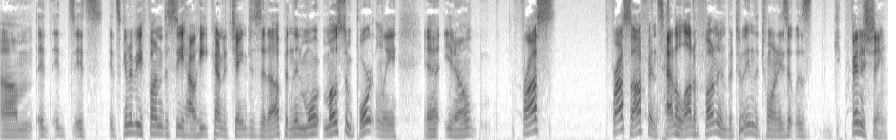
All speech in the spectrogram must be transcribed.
um, it, it's it's it's going to be fun to see how he kind of changes it up, and then more, most importantly, uh, you know. Frost Frost's offense had a lot of fun in between the 20s. It was finishing.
